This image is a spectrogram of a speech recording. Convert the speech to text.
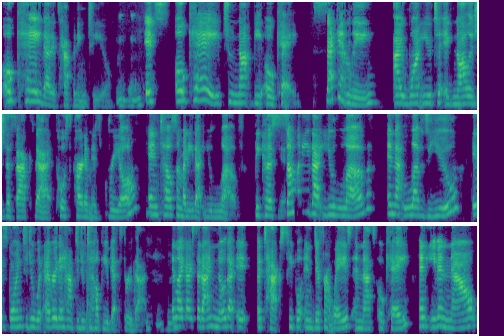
okay that it's happening to you. Mm-hmm. It's okay to not be okay. Secondly, I want you to acknowledge the fact that postpartum is real and tell somebody that you love because yeah. somebody that you love and that loves you is going to do whatever they have to do to help you get through that. Mm-hmm. And like I said, I know that it attacks people in different ways, and that's okay. And even now,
